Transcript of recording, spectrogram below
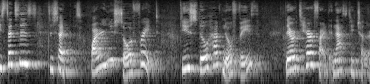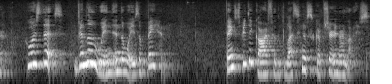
He said to his disciples, Why are you so afraid? Do you still have no faith? They were terrified and asked each other, Who is this? Even the wind and the waves obey him. Thanks be to God for the blessing of Scripture in our lives.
